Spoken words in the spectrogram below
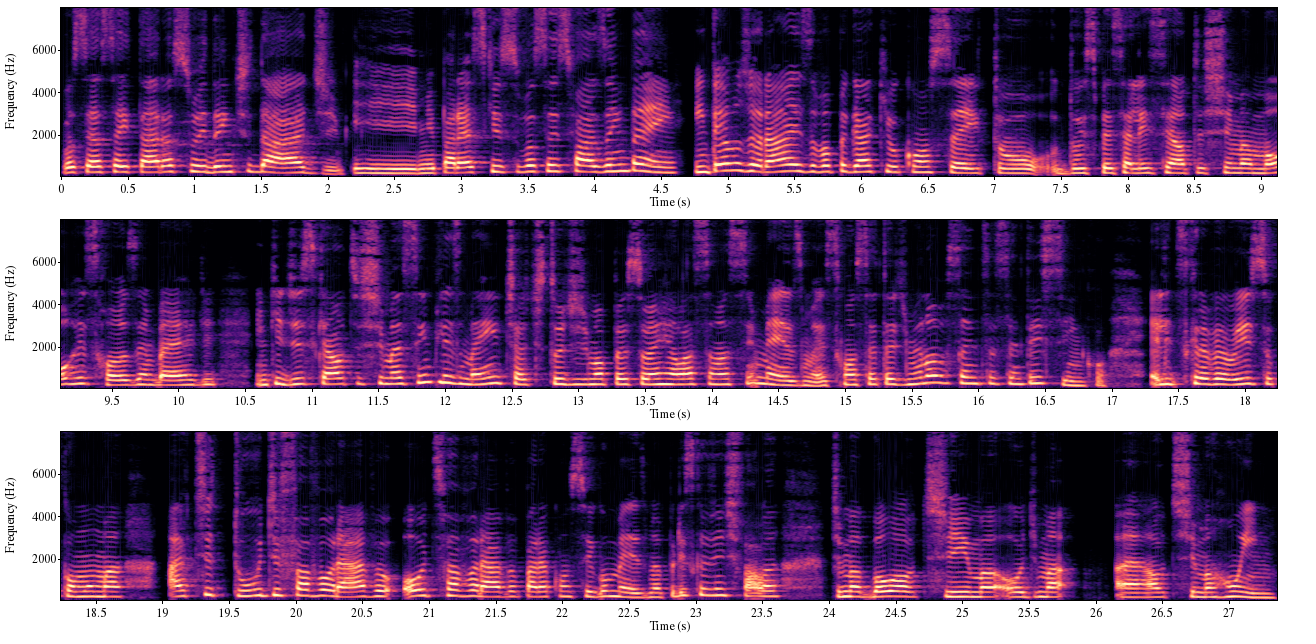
você aceitar a sua identidade. E me parece que isso vocês fazem bem. Em termos gerais, eu vou pegar aqui o conceito do especialista em autoestima Morris Rosenberg, em que diz que a autoestima é simplesmente a atitude de uma pessoa em relação a si mesma. Esse conceito é de 1965. Ele descreveu isso como uma atitude favorável ou desfavorável para consigo mesma. Por isso que a gente fala de uma boa autoestima ou de uma é, autoestima ruim.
